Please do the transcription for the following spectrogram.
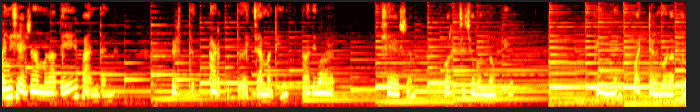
അതിനുശേഷം നമ്മൾ അതേ പാൻ തന്നെ എടുത്ത് അടുപ്പത്ത് വെച്ചാൽ മതി. അതിന് ശേഷം കുറച്ച് ചുവന്നുള്ളി പിന്നെ വറ്റൽമുളക്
